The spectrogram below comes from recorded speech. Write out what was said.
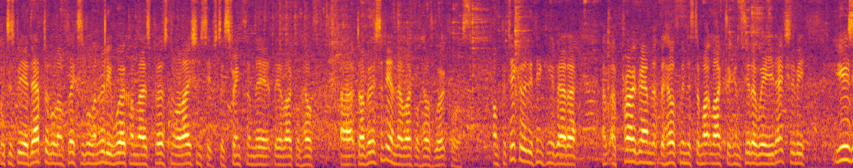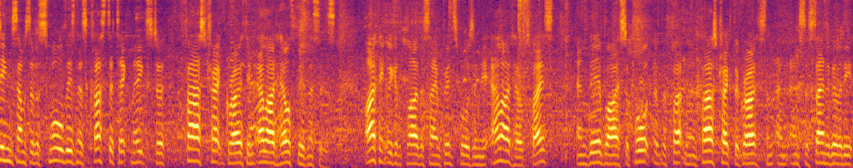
which is be adaptable and flexible and really work on those personal relationships to strengthen their, their local health uh, diversity and their local health workforce. I'm particularly thinking about a, a, a program that the Health Minister might like to consider where you'd actually be using some sort of small business cluster techniques to fast track growth in allied health businesses. I think we could apply the same principles in the allied health space and thereby support and fast track the growth and, and, and, sustainability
